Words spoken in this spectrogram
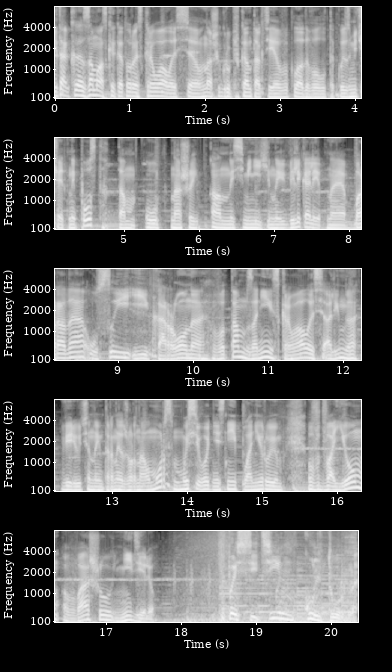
Итак, замазка, которая скрывалась в нашей группе ВКонтакте, я выкладывал такой замечательный пост. Там у нашей Анны Семенихиной великолепная борода, усы и корона. Вот там за ней скрывалась Алина Верютина, интернет-журнал Морс. Мы сегодня с ней планируем вдвоем вашу неделю. Посетим культурно.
